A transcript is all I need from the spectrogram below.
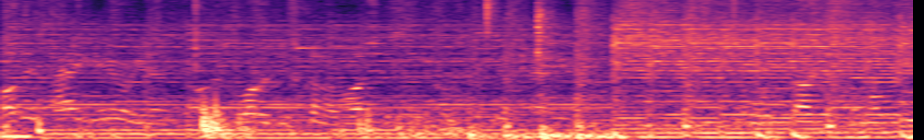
All this high area all this water just kind of rushes into this area so we started from over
